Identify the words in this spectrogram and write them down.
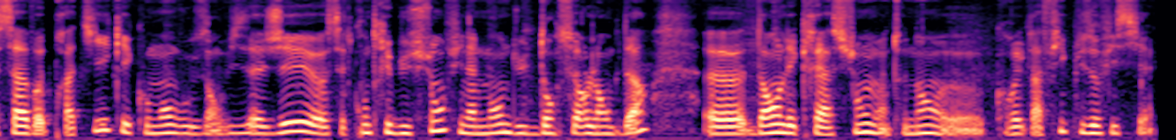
ça à votre pratique et comment vous envisagez cette contribution finalement du danseur lambda dans les créations maintenant chorégraphiques plus officielles?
